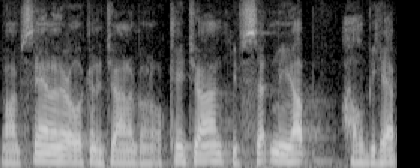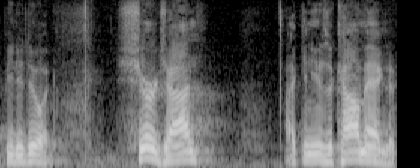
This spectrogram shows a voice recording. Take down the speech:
Well, I'm standing there looking at John. I'm going, okay, John, you've set me up. I'll be happy to do it. Sure, John, I can use a cow magnet.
